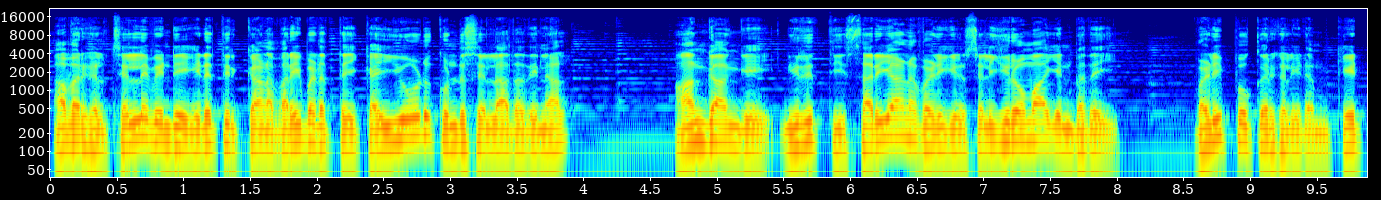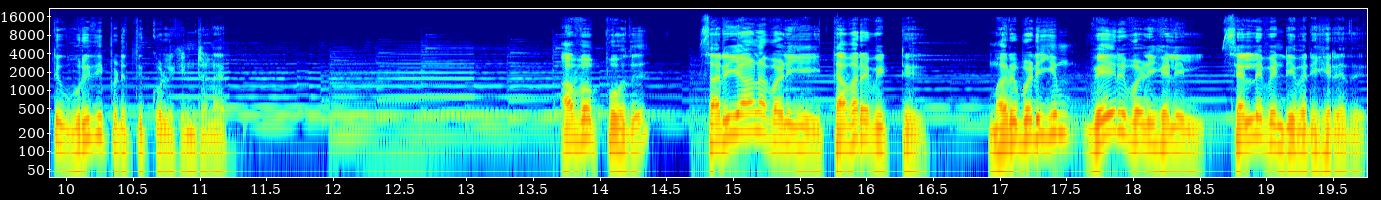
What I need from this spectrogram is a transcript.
அவர்கள் செல்ல வேண்டிய இடத்திற்கான வரைபடத்தை கையோடு கொண்டு செல்லாததினால் ஆங்காங்கே நிறுத்தி சரியான வழியில் செல்கிறோமா என்பதை வழிப்போக்கர்களிடம் கேட்டு உறுதிப்படுத்திக் கொள்கின்றனர். அவ்வப்போது சரியான வழியை தவறவிட்டு மறுபடியும் வேறு வழிகளில் செல்ல வேண்டி வருகிறது.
